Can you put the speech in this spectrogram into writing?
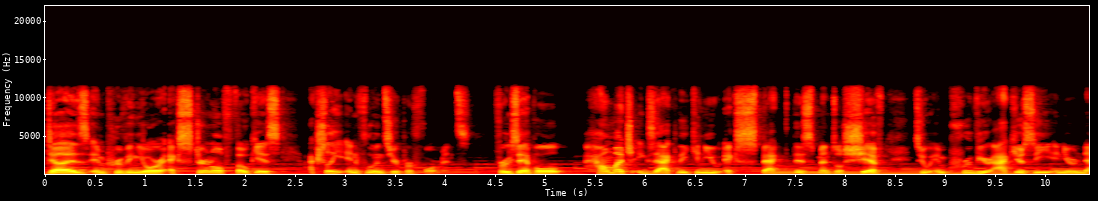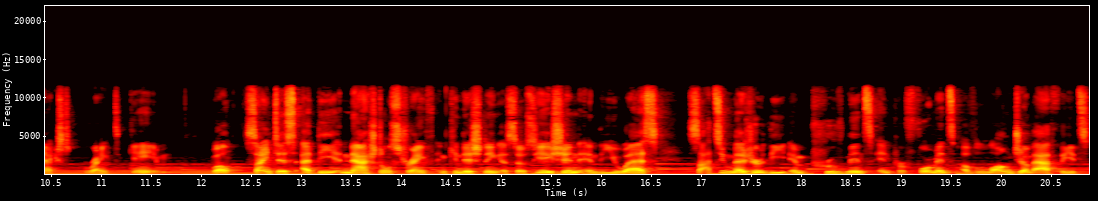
does improving your external focus actually influence your performance? For example, how much exactly can you expect this mental shift to improve your accuracy in your next ranked game? Well, scientists at the National Strength and Conditioning Association in the US sought to measure the improvements in performance of long jump athletes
